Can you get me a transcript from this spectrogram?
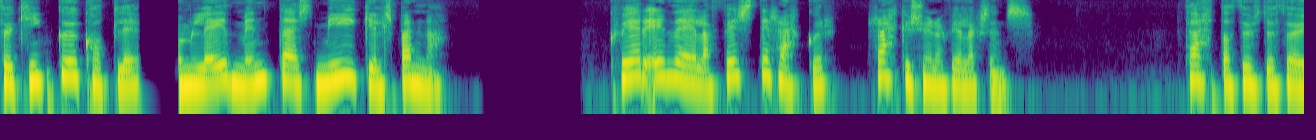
Þau kinguðu kolli og um leið myndaðist mikil spenna. Hver er þið eiginlega fyrsti rekkur rekkjusvínafélagsins? Þetta þurftu þau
